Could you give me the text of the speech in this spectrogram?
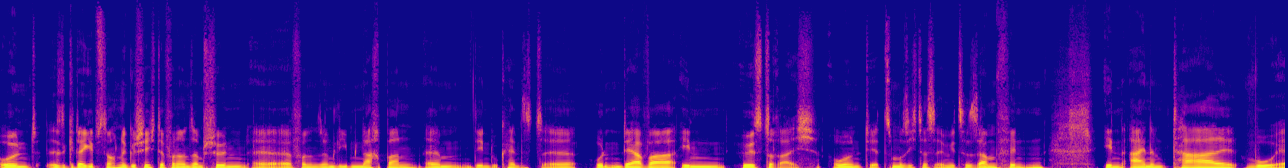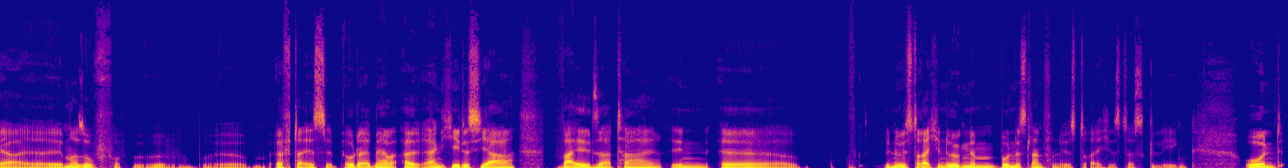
und es, da gibt's noch eine Geschichte von unserem schönen, äh, von unserem lieben Nachbarn, ähm, den du kennst, äh, und der war in Österreich. Und jetzt muss ich das irgendwie zusammenfinden. In einem Tal, wo er äh, immer so äh, öfter ist, oder mehr, äh, eigentlich jedes Jahr, Walsertal in, äh, in Österreich, in irgendeinem Bundesland von Österreich ist das gelegen. Und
